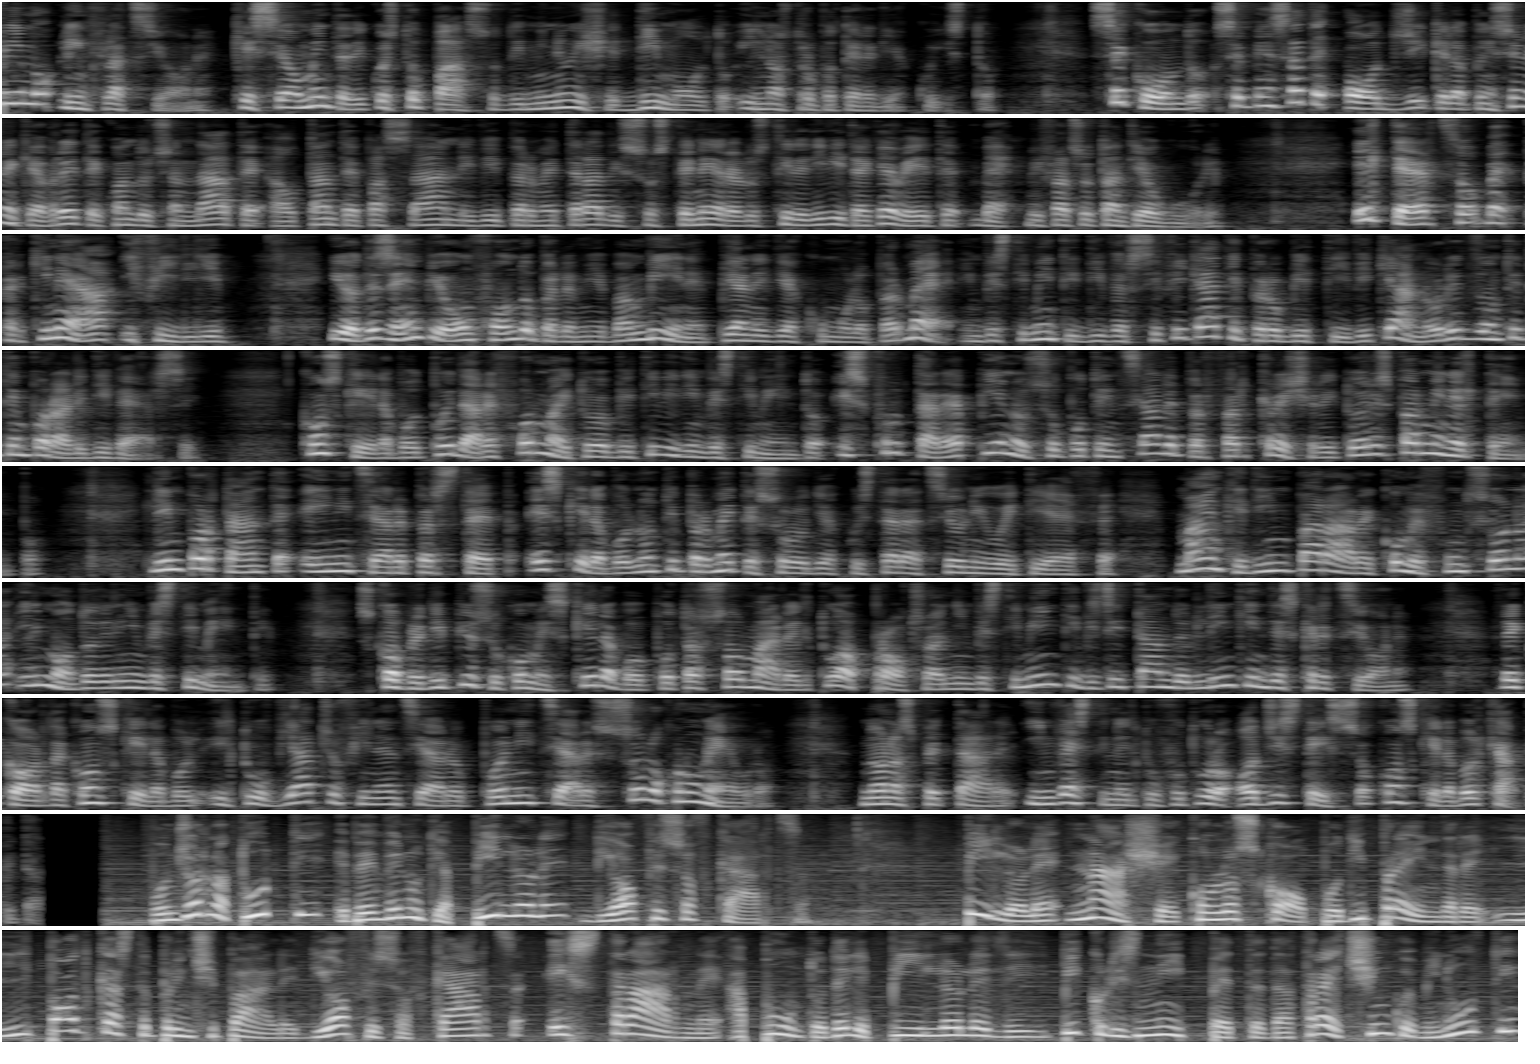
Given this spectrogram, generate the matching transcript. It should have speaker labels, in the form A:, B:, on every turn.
A: Primo, l'inflazione, che se aumenta di questo passo diminuisce di molto il nostro potere di acquisto. Secondo, se pensate oggi che la pensione che avrete quando ci andate a 80 e passa anni vi permetterà di sostenere lo stile di vita che avete, beh, vi faccio tanti auguri. E il terzo, beh, per chi ne ha, i figli. Io ad esempio ho un fondo per le mie bambine, piani di accumulo per me, investimenti diversificati per obiettivi che hanno orizzonti temporali diversi. Con Scalable puoi dare forma ai tuoi obiettivi di investimento e sfruttare appieno il suo potenziale per far crescere i tuoi risparmi nel tempo. L'importante è iniziare per step e Scalable non ti permette solo di acquistare azioni o ETF, ma anche di imparare come funziona il mondo degli investimenti. Scopri di più su come Scalable può trasformare il tuo approccio agli investimenti visitando il link in descrizione. Ricorda, con Scalable il tuo viaggio finanziario può iniziare solo con un euro. Non aspettare, investi nel tuo futuro oggi stesso con Scalable Capital. Buongiorno a tutti e benvenuti a Pillole di Office of Cards. Pillole nasce con lo scopo di prendere il podcast principale di Office of Cards, estrarne appunto delle pillole, dei piccoli snippet da 3-5 minuti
